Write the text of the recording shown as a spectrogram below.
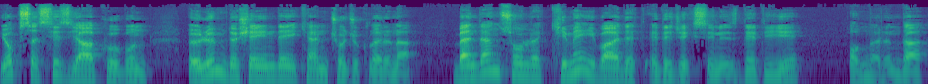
Yoksa siz Yakub'un ölüm döşeğindeyken çocuklarına benden sonra kime ibadet edeceksiniz dediği onların da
